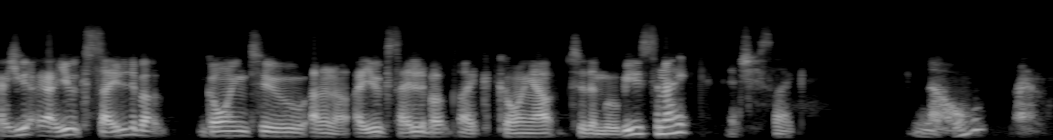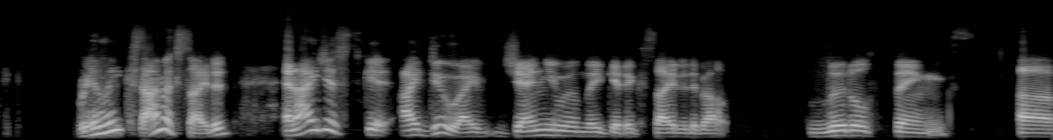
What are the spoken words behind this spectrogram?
are you are you excited about going to i don't know are you excited about like going out to the movies tonight and she's like, no. And I'm like, really? Because I'm excited. And I just get, I do, I genuinely get excited about little things. Uh,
